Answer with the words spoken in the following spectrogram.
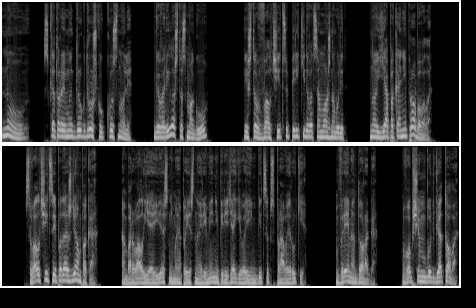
Ну, с которой мы друг дружку куснули, говорила, что смогу, и что в волчицу перекидываться можно будет, но я пока не пробовала. С волчицей подождем пока. Оборвал я ее, снимая поясной ремень и перетягивая им бицепс правой руки. Время дорого. В общем, будь готова.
